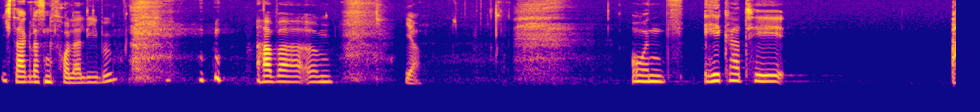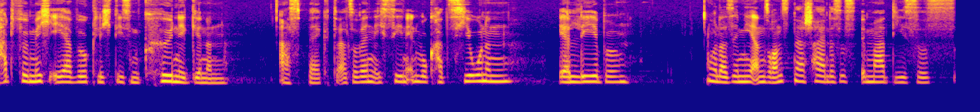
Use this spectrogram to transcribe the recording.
Ich sage das in voller Liebe. aber ähm, ja. Und Hekate hat für mich eher wirklich diesen Königinnen-Aspekt. Also wenn ich sie in Invokationen erlebe oder sie mir ansonsten erscheint, es ist immer dieses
